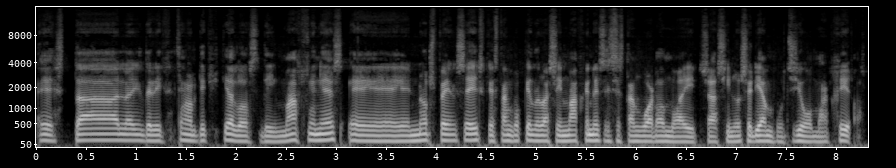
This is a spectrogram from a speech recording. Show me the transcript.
está la inteligencia artificial los de imágenes, eh, no os penséis que están cogiendo las imágenes y se están guardando ahí. O sea, si no serían muchísimo más gigas.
